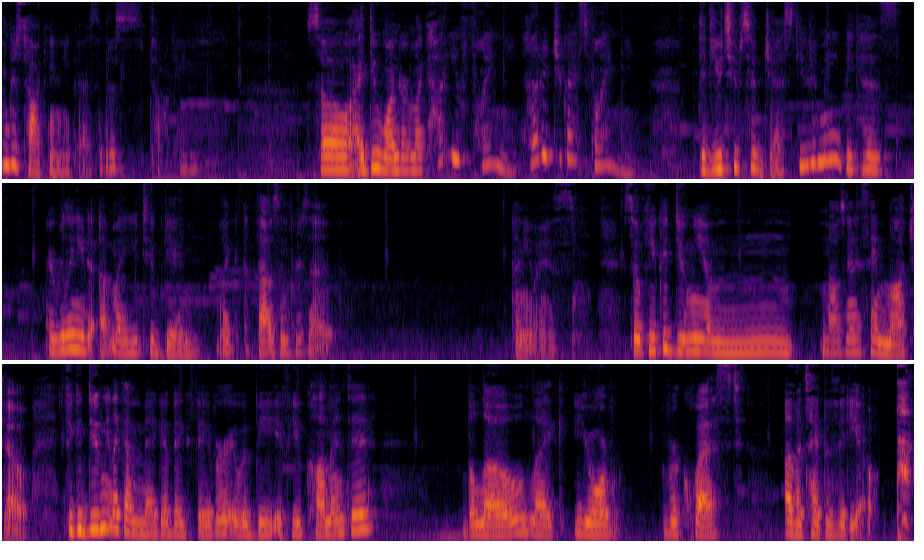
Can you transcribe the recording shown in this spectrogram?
I'm just talking you guys. I'm just talking. So I do wonder, I'm like, how do you find me? How did you guys find me? Did YouTube suggest you to me? Because I really need to up my YouTube game, like a thousand percent. Anyways, so if you could do me a, I was gonna say macho. If you could do me like a mega big favor, it would be if you commented below like your request of a type of video. Ah,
